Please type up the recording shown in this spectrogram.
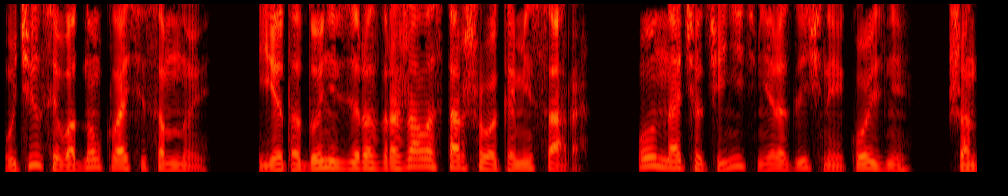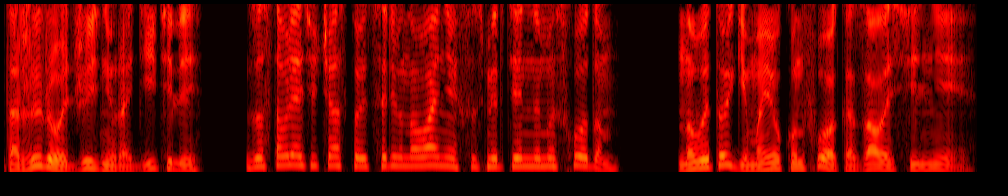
учился в одном классе со мной. И это до нельзя раздражало старшего комиссара. Он начал чинить мне различные козни, шантажировать жизнью родителей, заставлять участвовать в соревнованиях со смертельным исходом. Но в итоге мое кунг-фу оказалось сильнее.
